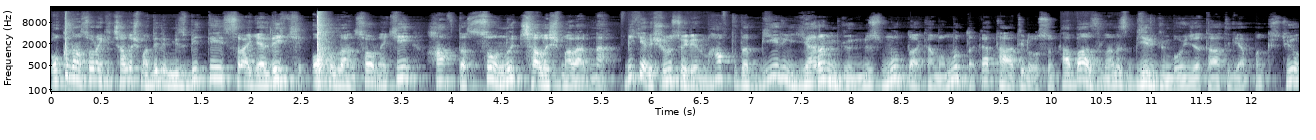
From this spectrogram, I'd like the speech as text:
Okuldan sonraki çalışma dilimimiz bitti. Sıra geldik okuldan sonraki hafta sonu çalışmalarına. Bir kere şunu söyleyelim. Haftada bir yarım gününüz mutlaka ama mutlaka tatil olsun. Ha bazılarınız bir gün boyunca tatil yapmak istiyor.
